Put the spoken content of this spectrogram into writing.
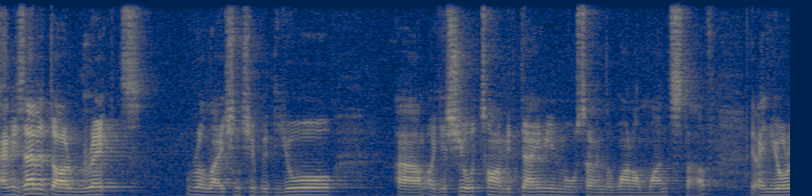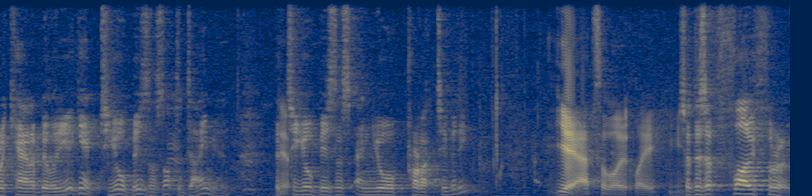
And is that a direct relationship with your, um, I guess, your time with Damien more so in the one-on-one stuff, Yep. and your accountability again to your business, not to Damien, but Yep. to your business and your productivity? Yeah, absolutely. So does it flow through?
